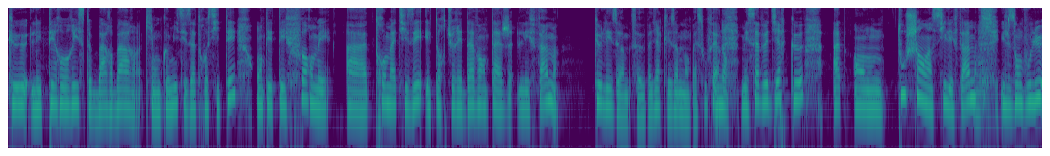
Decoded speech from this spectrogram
que les terroristes barbares qui ont commis ces atrocités ont été formés à traumatiser et torturer davantage les femmes que les hommes. Ça ne veut pas dire que les hommes n'ont pas souffert, mais ça veut dire que en touchant ainsi les femmes, ils ont voulu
